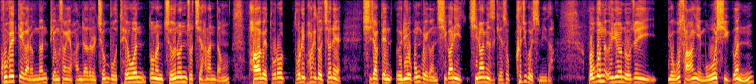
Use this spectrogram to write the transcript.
900개가 넘는 병상의 환자들을 전부 퇴원 또는 전원 조치하는 등 파업에 돌입, 하기도 전에 시작된 의료 공백은 시간이 지나면서 계속 커지고 있습니다. 보건의료 노조의 요구 사항이 무엇이건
